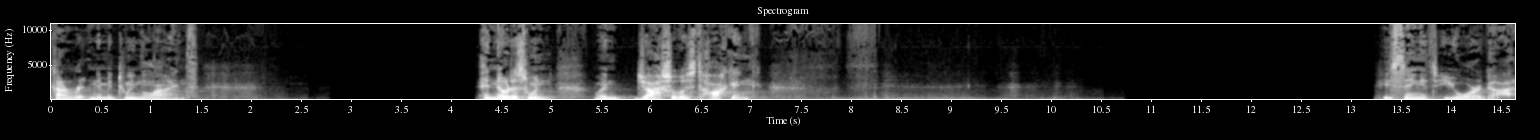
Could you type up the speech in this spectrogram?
kind of written in between the lines. And notice when, when Joshua was talking, he's saying it's your God.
